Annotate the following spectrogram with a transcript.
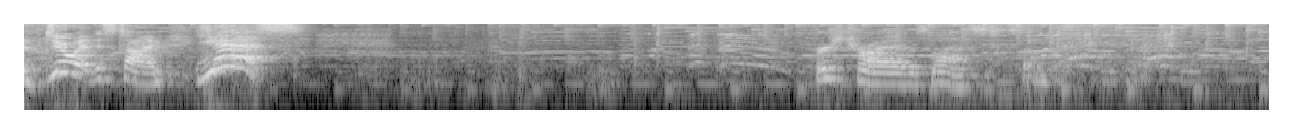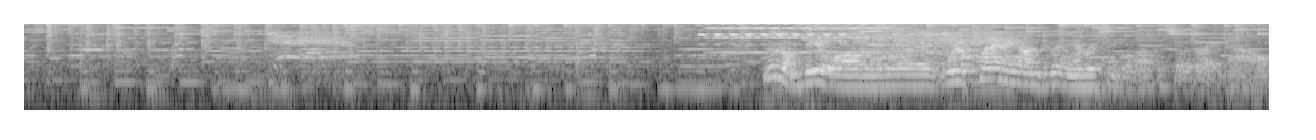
gonna do it this time. Yes. First try, I was last. So. Is gonna be a while, by the way. We're planning on doing every single episode right now.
